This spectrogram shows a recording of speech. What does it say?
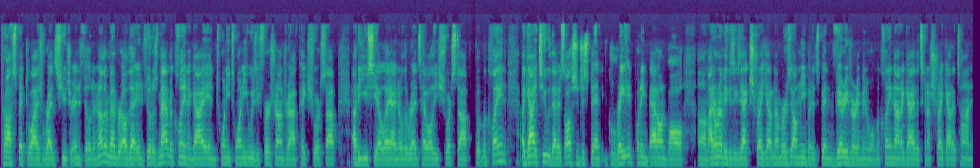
prospect wise Reds future infield. Another member of that infield is Matt McLain, a guy in 2020 who was a first round draft pick shortstop out of UCLA. I know the Reds have all these shortstop, but McLain, a guy too that has also just been great at putting bat on ball. Um, I don't have his exact strikeout numbers on me, but it's been very, very minimal. McLain, not a guy that's going to strike out a ton.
